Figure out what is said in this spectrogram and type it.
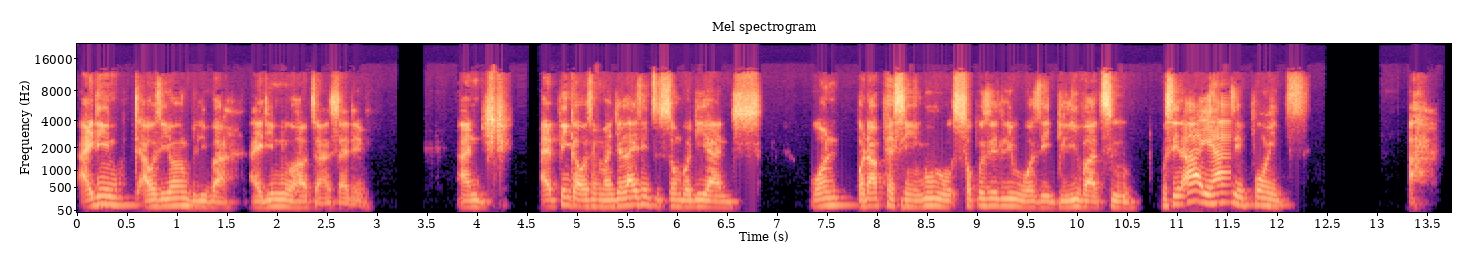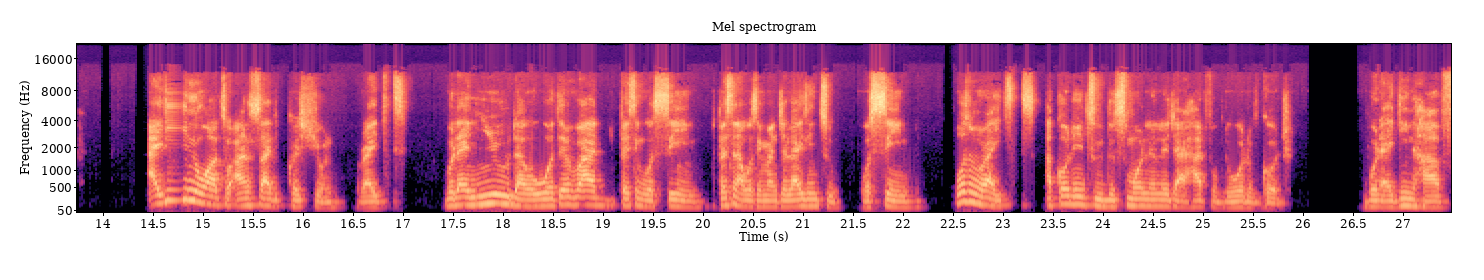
I didn't, I was a young believer. I didn't know how to answer them. And I think I was evangelizing to somebody, and one other person who supposedly was a believer too was saying, Ah, he has a point. Ah, I didn't know how to answer the question, right? But I knew that whatever the person was saying, the person I was evangelizing to was saying, wasn't right according to the small knowledge I had from the word of God. But I didn't have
